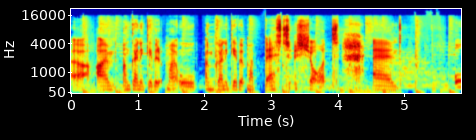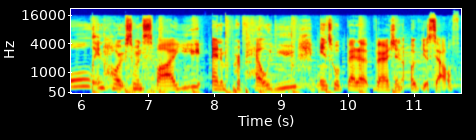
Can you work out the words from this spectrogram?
uh, I'm, I'm going to give it my all. I'm going to give it my best shot. And all in hopes to inspire you and propel you into a better version of yourself.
